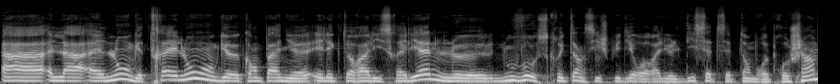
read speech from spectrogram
à la longue, très longue campagne électorale israélienne. Le nouveau scrutin, si je puis dire, aura lieu le 17 septembre prochain.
